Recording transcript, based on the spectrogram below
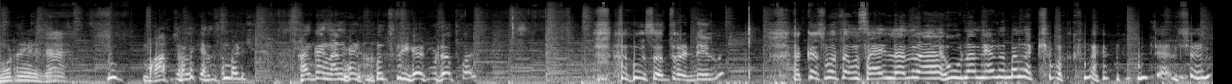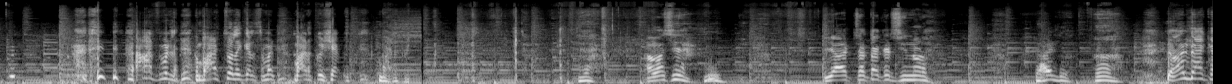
ಮೋಟ್ರ್ ಹೇಳಿದೆ. ಭಾಳ ಚಲೋ ಕೆಲಸ ಮಾಡಿ ಹಂಗ ನನ್ನ ಹೆಣ್ಕೊಂತ ಹೇಳ್ಬಿಡಪ್ಪ. ಸತ್ರ ಅಡ್ಡಿ ಇಲ್ಲ. ಅಕಸ್ಮಾತ್ ಅವ್ನು ಸಾಯಿಲ್ಲ ಅಂದ್ರೆ ಹೂ ನನ್ನ ಹೆಣ್ಣು ಮೇಲೆ ಹಾಕಿಬೇಕು ಟೆನ್ಷನ್ ಆತ್ಬಿಡ್ಲೆ ಭಾಳ ಚಲೋ ಕೆಲಸ ಮಾಡಿ ಭಾಳ ಖುಷಿ ಆಗ್ತದೆ. ಭಾಳ ಖುಷಿ. ಅಮಾಸಿ ಯಾರು ಚಟ ಕಟ್ಸಿ ನೋಡು. ಯಾಳ್ದು ಯಾಳ್ದು ಯಾಕ?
